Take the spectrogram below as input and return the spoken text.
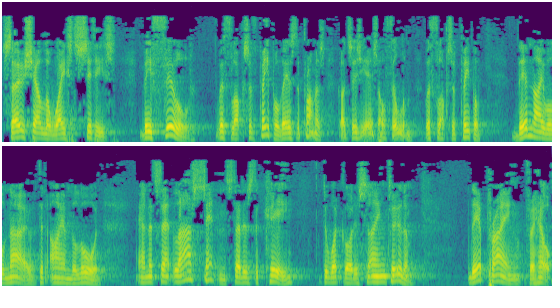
so shall the waste cities be filled with flocks of people. There's the promise. God says, yes, I'll fill them with flocks of people. Then they will know that I am the Lord. And it's that last sentence that is the key to what God is saying to them. They're praying for help.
